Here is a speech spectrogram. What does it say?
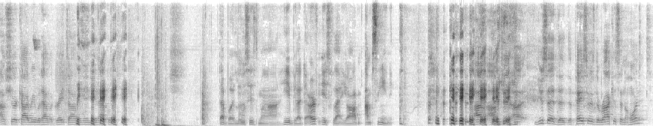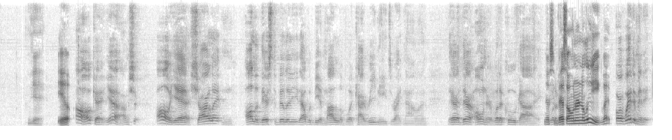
I'm sure Kyrie would have a great time in Indianapolis That boy lose his mind. He'd be like, "The Earth is flat, y'all. I'm, I'm seeing it." I, I'm I, you said the, the Pacers the Rockets and the Hornets yeah. Yep. Oh, okay. Yeah, I'm sure. Oh, yeah. Charlotte and all of their stability, that would be a model of what Kyrie needs right now. And their their owner, what a cool guy. That's What the a- best owner in the league, but Or wait a minute.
